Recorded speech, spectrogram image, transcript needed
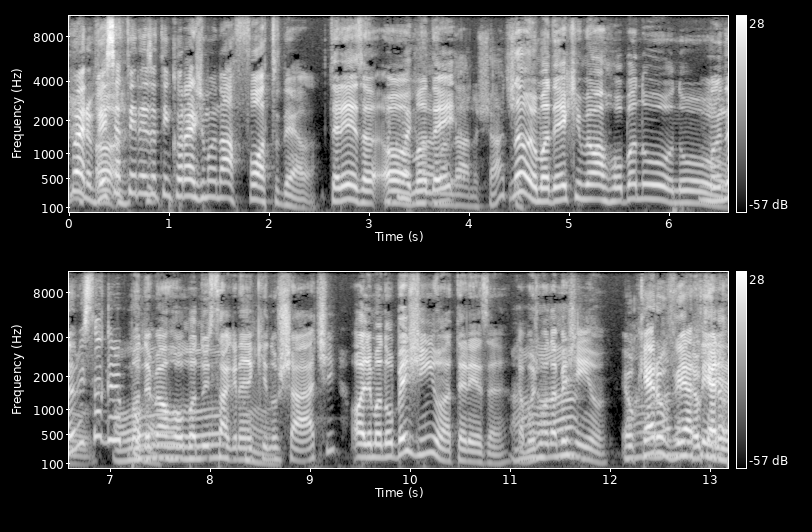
Mano, vê Ó. se a Tereza tem coragem de mandar uma foto dela. Tereza, ó, é mandei. mandar no chat? Não, eu mandei aqui meu arroba no. no... Manda no Instagram, pô. Mandei meu arroba do. Instagram aqui no chat. Olha, mandou um beijinho a Tereza. Acabou de mandar Ah. beijinho. Eu Ah, quero ver a eu Tereza.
